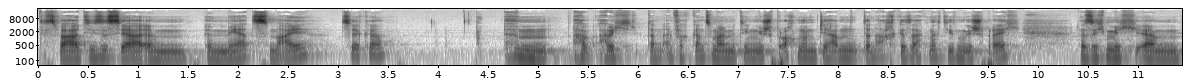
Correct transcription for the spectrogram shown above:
das war dieses Jahr im, im März, Mai circa, ähm, habe hab ich dann einfach ganz mal mit denen gesprochen und die haben danach gesagt, nach diesem Gespräch, dass ich mich ähm,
